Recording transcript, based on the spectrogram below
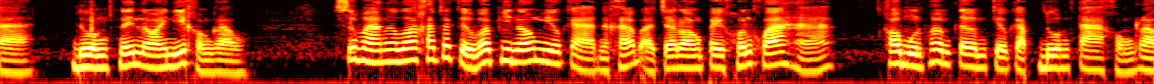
ตา ดวงน้อยๆนี้ของเรา สุภาพนัลลอฮ์ครับถ้าเกิดว่าพี่น้องมีโอกาสนะครับ อาจจะลองไปค้นคว้าหาข้อมูลเพิ่มเติมเกี่ยวกับดวงตาของเรา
